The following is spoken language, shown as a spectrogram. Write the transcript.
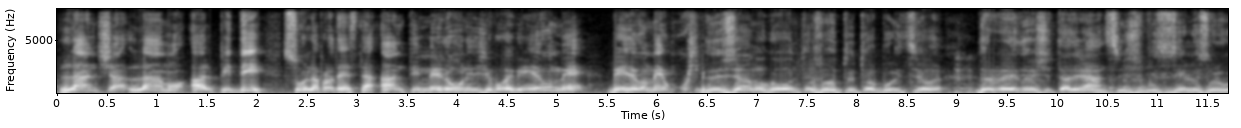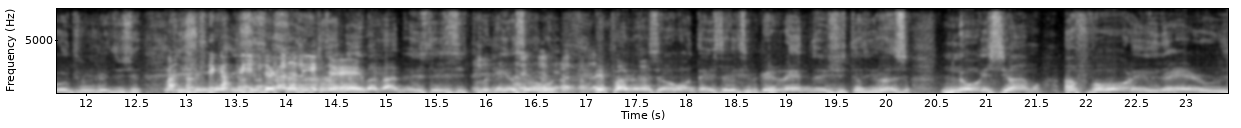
lancia l'amo al PD sulla protesta anti-Meloni. Dice voi venite con me. Venite con me, noi siamo contro soprattutto l'abolizione del reddito di cittadinanza. I 5 Stelle sono contro il reddito di cittadinanza. Ma non si capisce cosa Stelle- Tu dice. non devi parlare, tu stai zitto perché io sono contro. E parlo io sono contro e sto zitto perché il reddito di cittadinanza noi siamo a favore di tenere il reddito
